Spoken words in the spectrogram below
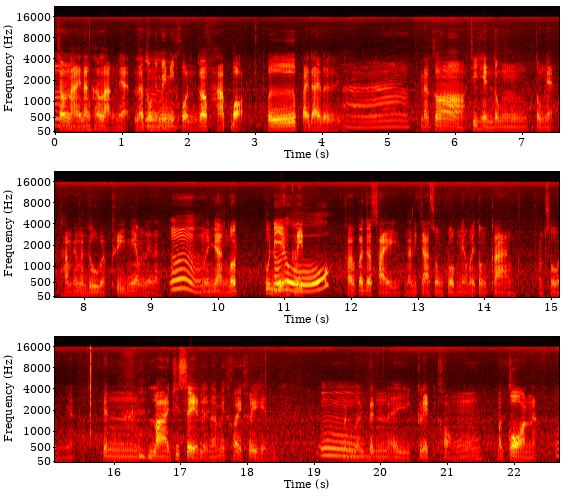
มเจ้านายนั่งข้างหลังเนี่ย แล้วตรงนี้อืมไม่มีคนก็พับเบาะปึ๊บไปได้เลยอ่าแล้วก็ที่เห็นตรงตรงเนี้ยทำให้มันดูแบบพรีเมียมเลยนะอืมเหมือนอย่างรถผู้ดีอังกฤษหรูเขาก็จะใส่นาฬิกาทรงกลมเนี่ยไว้ตรงกลางคอนโซลอย่างเงี้ยเป็นลายพิเศษเลยนะ ไม่ค่อยเคยเห็นอื มันเหมือนเป็นไอ้เกล็ดของมังกรอะอืม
